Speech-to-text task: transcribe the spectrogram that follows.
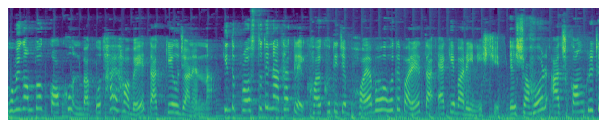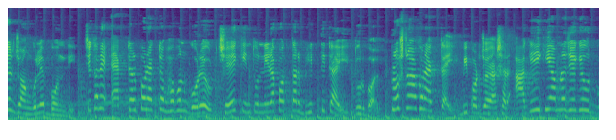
ভূমিকম্প কখন বা কোথায় হবে তা কেউ জানেন না। কিন্তু প্রস্তুতি না থাকলে ক্ষয়ক্ষতি যে ভয়াবহ হতে পারে তা একেবারেই নিশ্চিত। এই শহর আজ কংক্রিটের জঙ্গলে বন্দি, যেখানে একটার পর একটা ভবন গড়ে উঠছে, কিন্তু নিরাপত্তার ভিত্তিটাই দুর্বল। প্রশ্ন এখন একটাই, বিপর্যয় আসার আগেই কি আমরা জেগে উঠব,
